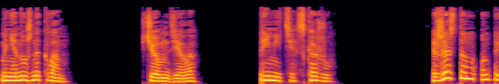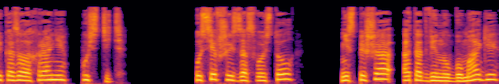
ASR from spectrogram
«Мне нужно к вам». В чем дело? Примите, скажу. Жестом он приказал охране пустить. Усевшись за свой стол, не спеша отодвинул бумаги,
